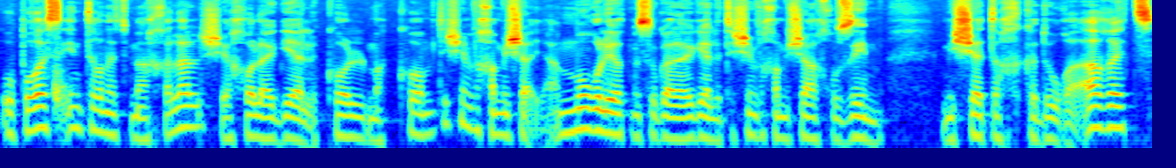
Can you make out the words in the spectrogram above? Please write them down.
הוא פורס אינטרנט מהחלל שיכול להגיע לכל מקום, 95, אמור להיות מסוגל להגיע ל-95% משטח כדור הארץ.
